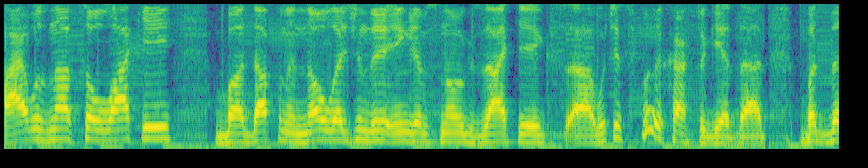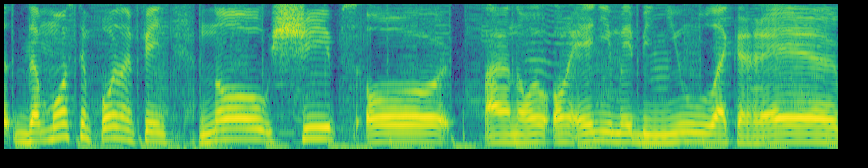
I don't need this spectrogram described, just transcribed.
I was not so lucky, but definitely no legendary engrams, no exotics, uh, which is really hard to get that, but the, the most important thing, no ships or, I don't know, or any maybe new, like a rare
